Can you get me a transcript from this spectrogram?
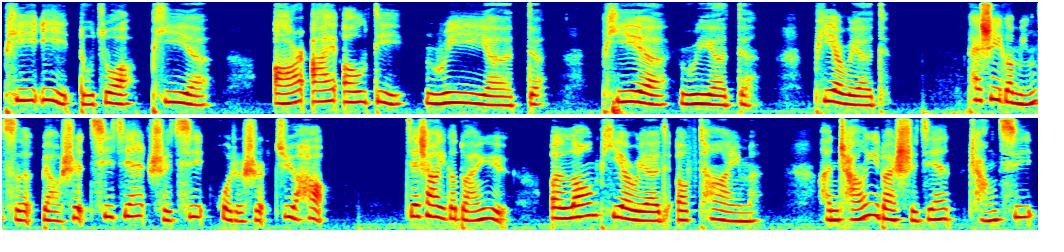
p e 读作 peer, r i o d, read, period, period，它是一个名词，表示期间、时期或者是句号。介绍一个短语，a long period of time，很长一段时间、长期。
